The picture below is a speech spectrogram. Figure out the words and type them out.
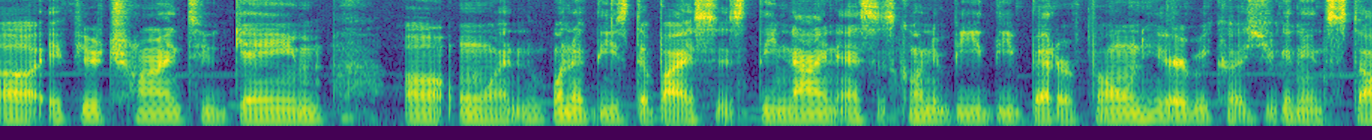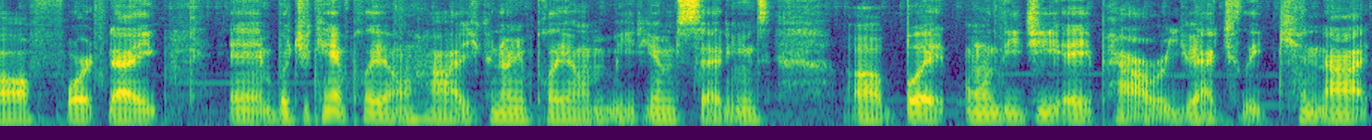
uh, if you're trying to game uh, on one of these devices. The 9s is going to be the better phone here because you can install Fortnite and but you can't play on high. You can only play on medium settings. Uh, but on the G8 power you actually cannot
